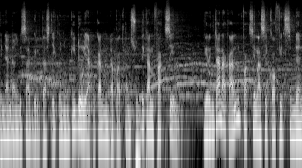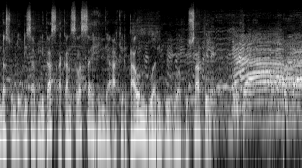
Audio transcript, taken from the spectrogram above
penyandang disabilitas di Gunung Kidul yang akan mendapatkan suntikan vaksin. Direncanakan vaksinasi COVID-19 untuk disabilitas akan selesai hingga akhir tahun 2021. Ya.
